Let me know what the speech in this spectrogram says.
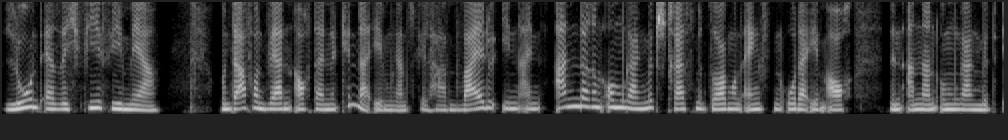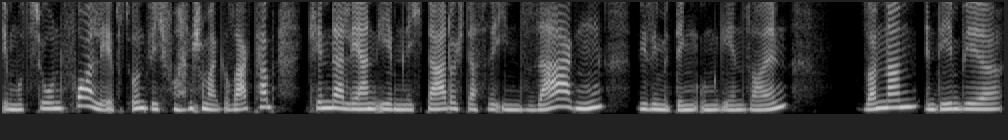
lohnt er sich viel, viel mehr. Und davon werden auch deine Kinder eben ganz viel haben, weil du ihnen einen anderen Umgang mit Stress, mit Sorgen und Ängsten oder eben auch einen anderen Umgang mit Emotionen vorlebst. Und wie ich vorhin schon mal gesagt habe, Kinder lernen eben nicht dadurch, dass wir ihnen sagen, wie sie mit Dingen umgehen sollen, sondern indem wir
